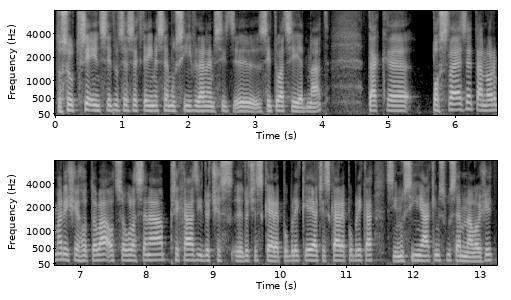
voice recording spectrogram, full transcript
to jsou tři instituce, se kterými se musí v daném e, situaci jednat, tak e, Posléze ta norma, když je hotová, odsouhlasená, přichází do, Čes, do České republiky a Česká republika s ní musí nějakým způsobem naložit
